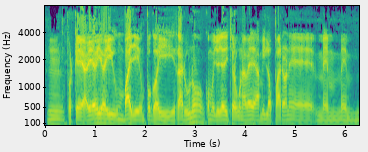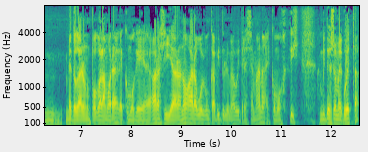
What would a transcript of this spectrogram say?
Mm, porque había habido ahí un valle un poco ahí raruno, como yo ya he dicho alguna vez, a mí los parones me, me, me tocaron un poco la moral, es como que ahora sí y ahora no, ahora vuelvo un capítulo y me voy tres semanas, es como, a mí todo eso me cuesta,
